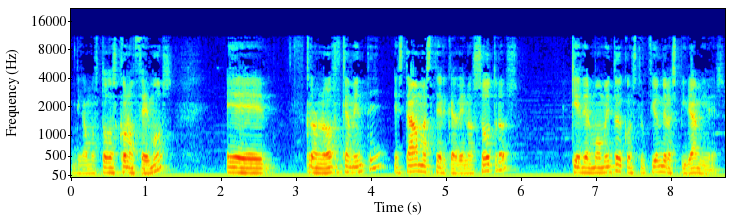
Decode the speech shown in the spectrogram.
digamos, todos conocemos, eh, cronológicamente estaba más cerca de nosotros que del momento de construcción de las pirámides.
